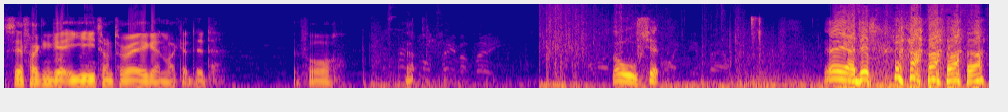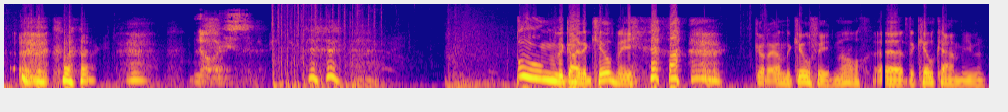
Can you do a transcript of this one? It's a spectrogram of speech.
See if I can get a yeet onto A again like I did before. Yep. Oh shit! Hey, I did! Nice. Boom! The guy that killed me! Got it on the kill feed and all. Uh, the kill cam even.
